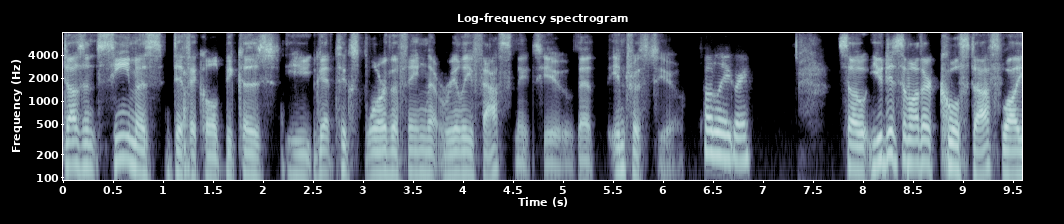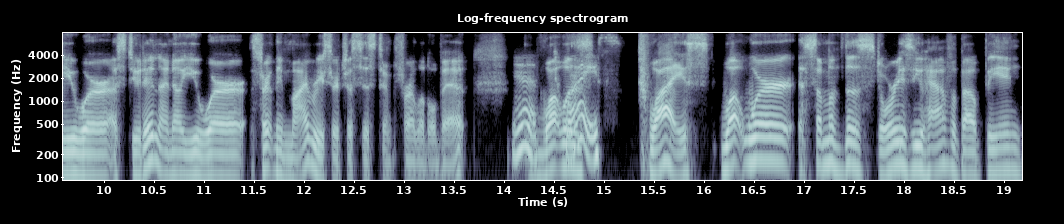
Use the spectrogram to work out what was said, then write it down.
doesn't seem as difficult because you get to explore the thing that really fascinates you, that interests you. Totally agree. So you did some other cool stuff while you were a student. I know you were certainly my research assistant for a little bit. Yes. What twice. was twice? What were some of the stories you have about being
